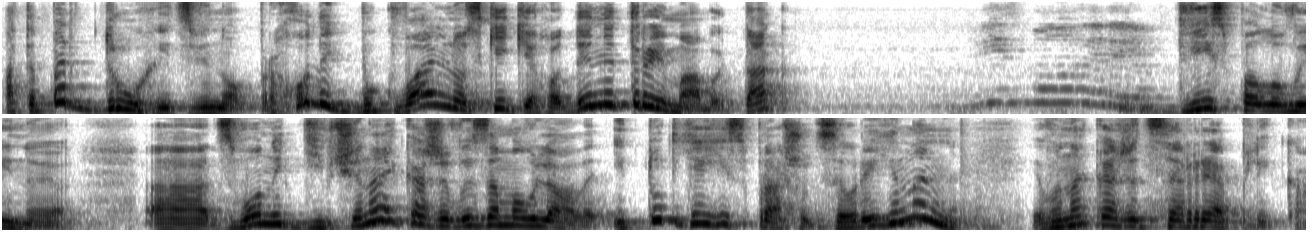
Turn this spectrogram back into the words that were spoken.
А тепер другий дзвінок проходить буквально скільки? Години три, мабуть, так? Дві з половиною. Дві з половиною. Дзвонить дівчина і каже: ви замовляли. І тут я її спрашиваю, це оригінальне? І вона каже, це репліка.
